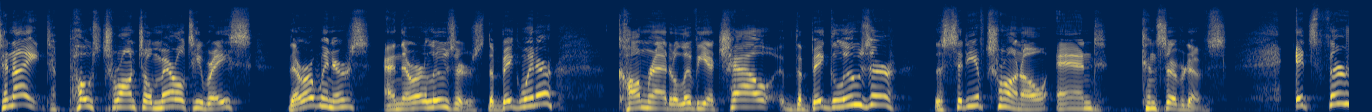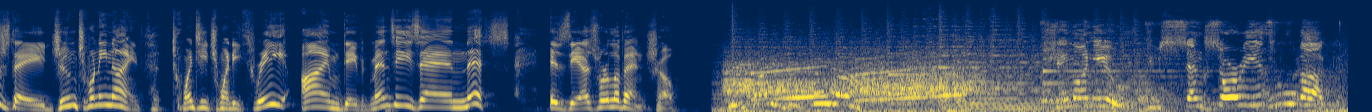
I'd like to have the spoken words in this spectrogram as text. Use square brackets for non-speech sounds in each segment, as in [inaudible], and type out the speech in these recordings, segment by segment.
Tonight, post Toronto mayoralty race, there are winners and there are losers. The big winner, Comrade Olivia Chow. The big loser, the City of Toronto and Conservatives. It's Thursday, June 29th, 2023. I'm David Menzies, and this is the Ezra Levant Show. Shame on you, you censorious thug.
